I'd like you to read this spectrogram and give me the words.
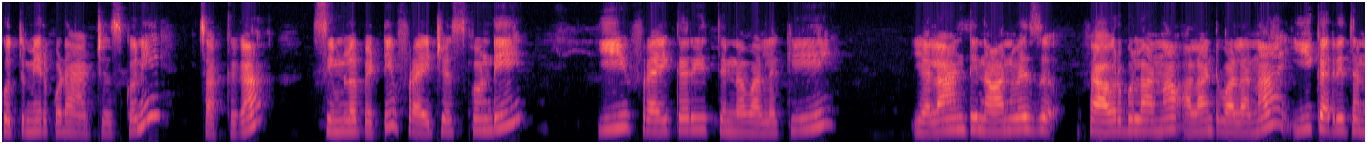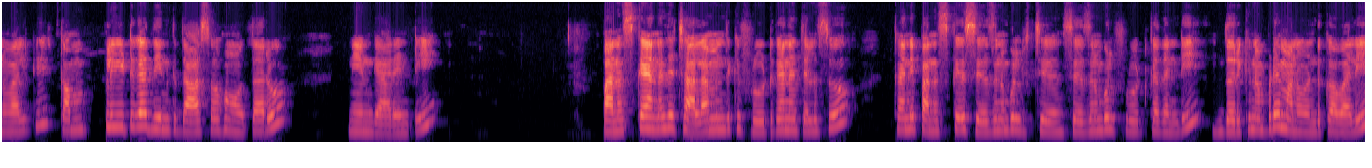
కొత్తిమీర కూడా యాడ్ చేసుకొని చక్కగా సిమ్లో పెట్టి ఫ్రై చేసుకోండి. ఈ ఫ్రై కర్రీ తిన్న వాళ్ళకి ఎలాంటి నాన్ వెజ్ ఫేవరబుల్ అన్నా అలాంటి వాళ్ళన్నా ఈ కర్రీ తిన్న వాళ్ళకి కంప్లీట్గా దీనికి దాసోహం అవుతారు. నేను గ్యారంటీ. పనసకాయ అనేది చాలామందికి ఫ్రూట్గానే తెలుసు. కానీ పనసకాయ సీజనబుల్ సీజనబుల్ ఫ్రూట్ కదండి. దొరికినప్పుడే మనం వండుకోవాలి.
